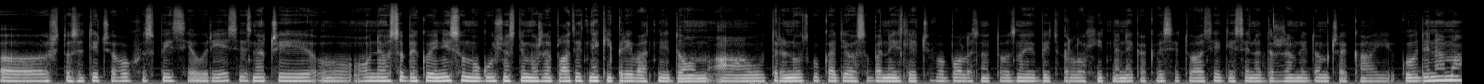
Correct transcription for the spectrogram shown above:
Uh, što se tiče ovog hospicija u Rijeci, znači one osobe koje nisu u mogućnosti možda platiti neki privatni dom, a u trenutku kad je osoba neizlječivo bolesna, to znaju biti vrlo hitne nekakve situacije gdje se na državni dom čeka i godinama.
